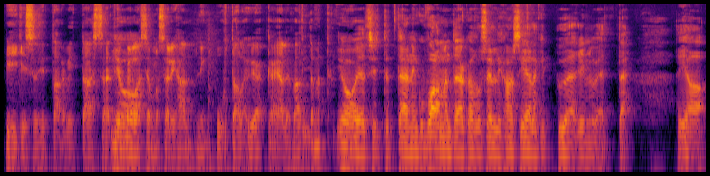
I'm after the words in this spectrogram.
piikissä sitten tarvittaessa, että pelaa semmoiselle ihan niin puhtaalle hyökkääjälle välttämättä. Joo, ja sitten tämä valmentajakarusellihan on sielläkin pyörinyt, että ja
